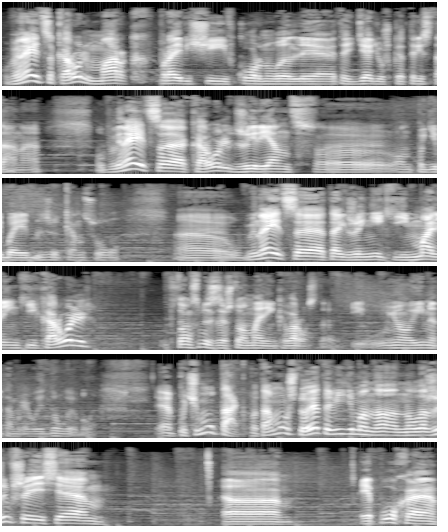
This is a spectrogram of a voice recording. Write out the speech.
Упоминается король Марк, правящий в Корнуэлле, это дядюшка Тристана. Упоминается король Джириант, он погибает ближе к концу. Упоминается также некий маленький король, в том смысле, что он маленького роста. И у него имя там какое-то другое было. Э, почему так? Потому что это, видимо, на, наложившаяся э, эпоха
